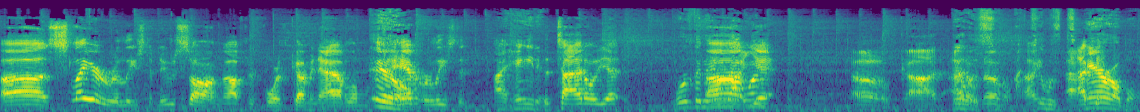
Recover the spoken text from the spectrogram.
Uh, Slayer released a new song off their forthcoming album. Ew. They haven't released the, I hate it. the title yet. What was the name Uh, of that one? yeah. Oh God, I It don't was, know. I- it was I terrible.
